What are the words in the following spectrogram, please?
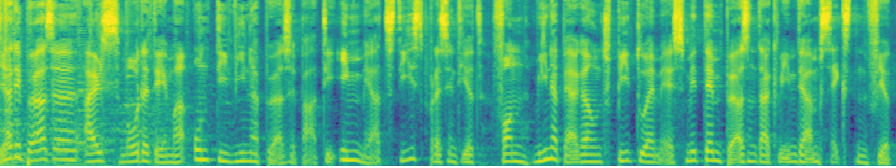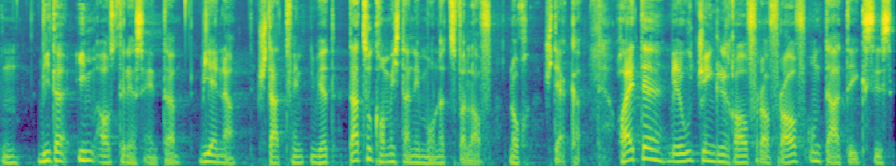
ja, die Börse als Modethema und die Wiener Börseparty im März. Dies präsentiert von Wienerberger und B2MS mit dem Börsentag Wien, der am 6.4. wieder im Austria Center Vienna stattfinden wird. Dazu komme ich dann im Monatsverlauf noch stärker. Heute WU-Jingle rauf, rauf, rauf und DATX ist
